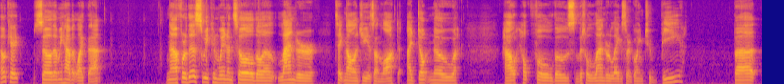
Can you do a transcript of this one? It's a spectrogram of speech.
Okay, so then we have it like that. Now for this, we can wait until the lander technology is unlocked. I don't know how helpful those little lander legs are going to be, but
